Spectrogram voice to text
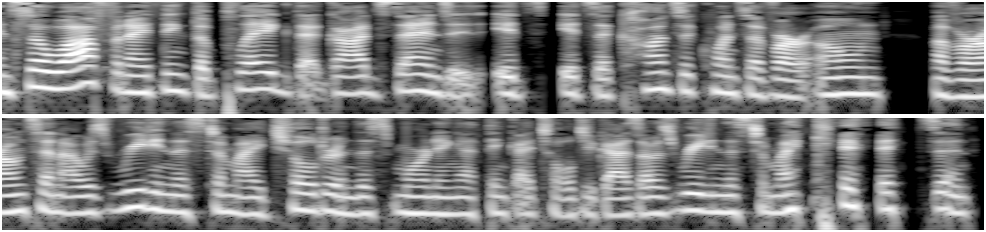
And so often I think the plague that God sends, it's, it's a consequence of our own of our own sin. I was reading this to my children this morning. I think I told you guys I was reading this to my kids and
